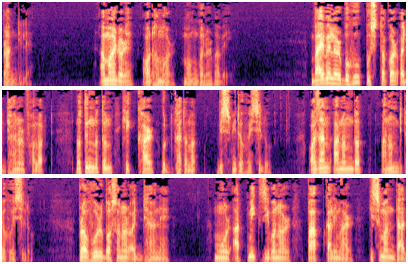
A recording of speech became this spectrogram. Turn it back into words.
প্ৰাণ দিলে। আমাৰ দৰে অধমৰ মংগলৰ বাবেই। বাইবেলৰ বহু পুস্তকৰ অধ্যয়নৰ ফলত নতুন নতুন শিক্ষাৰ উদঘাটনত বিস্মিত হৈছিলো। অজান আনন্দত আনন্দিত হৈছিলো। প্ৰভুৰ বচনৰ অধ্যয়নে মোৰ আম্মিক জীৱনৰ পাপ কালিমাৰ কিছুমান দাগ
